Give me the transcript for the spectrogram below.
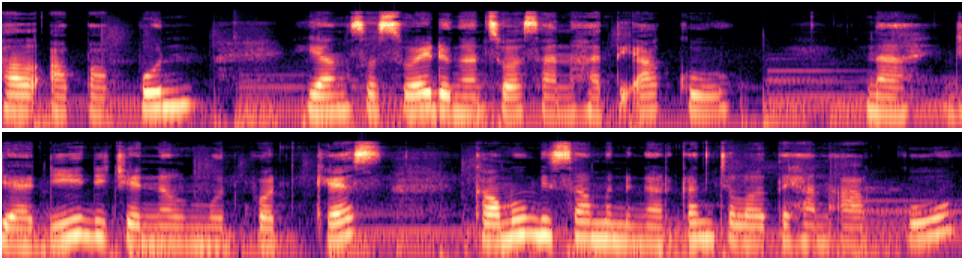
hal apa pun yang sesuai dengan suasana hati aku. Nah, jadi di channel Mood Podcast kamu bisa mendengarkan celotehan aku,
